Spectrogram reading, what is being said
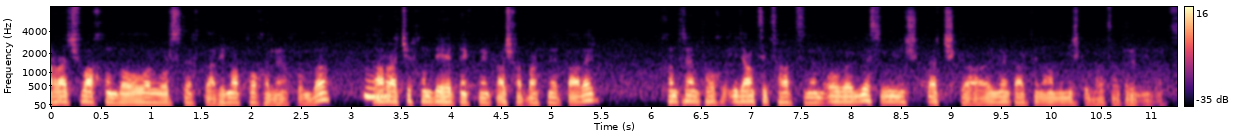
առաջվա խումբը, ով որ որ ստեղ կար, հիմա փոխել են խումբը, Առաջի խմբի հետ ենք մենք աշխատանքներ տարել։ Խնդրեմ թող իրանցից հարցնեն ով եմ ես ու ինչ կա չկա, իրենք արդեն ամեն ինչ կբացատրեն իրենց։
